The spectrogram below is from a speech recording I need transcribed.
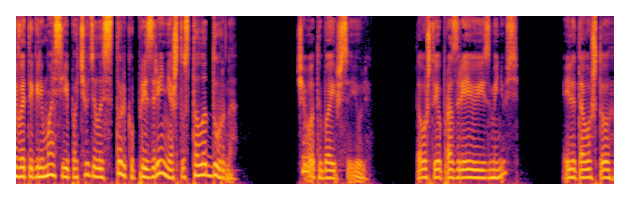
и в этой гримасе ей почудилось столько презрения, что стало дурно. «Чего ты боишься, Юля? Того, что я прозрею и изменюсь? Или того, что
